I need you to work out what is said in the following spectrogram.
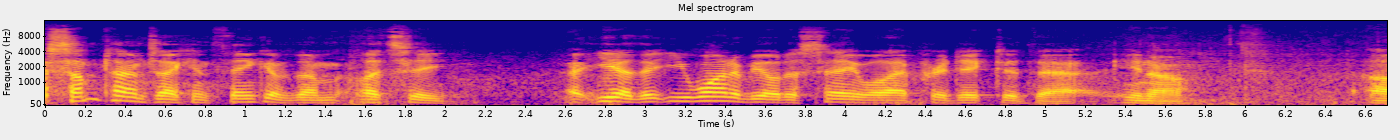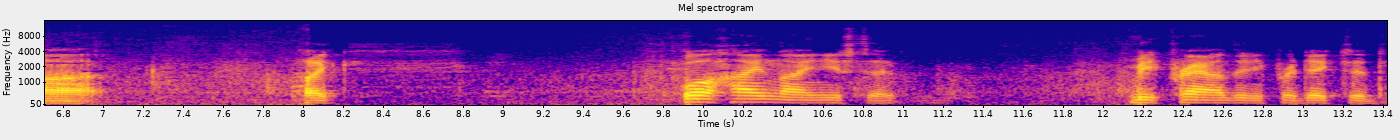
sometimes I can think of them. Let's see. Uh, yeah, that you want to be able to say, "Well, I predicted that," you know. Uh, like, well, Heinlein used to be proud that he predicted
